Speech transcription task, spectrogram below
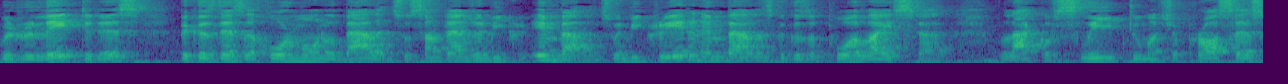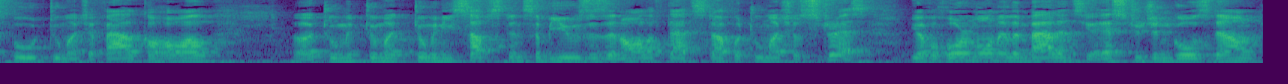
will relate to this because there's a hormonal balance. So sometimes when we imbalance, when we create an imbalance because of poor lifestyle, lack of sleep, too much of processed food, too much of alcohol, uh, too, too, much, too many substance abuses and all of that stuff, or too much of stress, you have a hormonal imbalance, your estrogen goes down,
